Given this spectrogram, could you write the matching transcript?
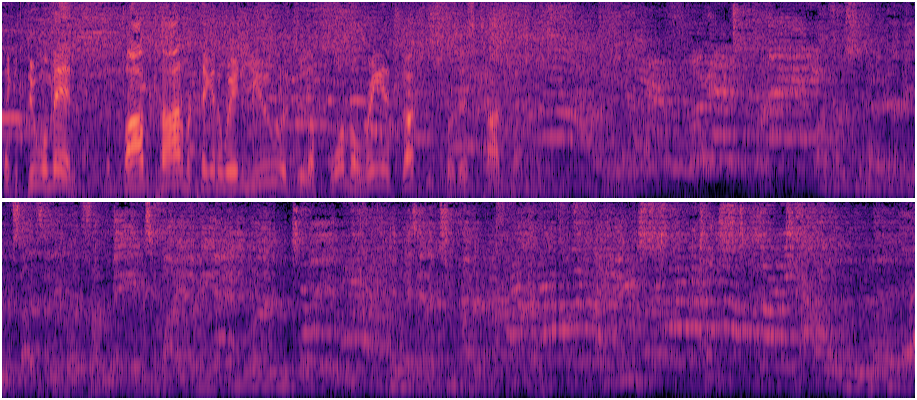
that could do him in. But Bob Kahn, we're taking it away to you. Let's do the formal ring introductions for this contest. Our first competitor, anywhere from Maine to Miami and anywhere in between. He weighs in at 209 pounds. East Coast Cowboy.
